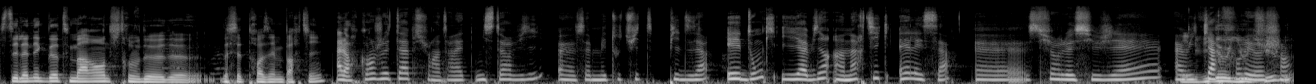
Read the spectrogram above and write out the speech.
C'était l'anecdote marrante, je trouve, de, de, de, cette troisième partie. Alors, quand je tape sur internet Mister V, euh, ça me met tout de suite pizza. Et donc, il y a bien un article LSA euh, sur le sujet. Ah oui, Carrefour et Auchan.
